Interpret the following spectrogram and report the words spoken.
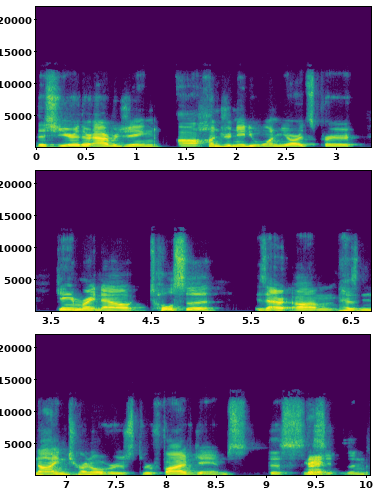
this year. They're averaging uh, 181 yards per game right now. Tulsa is at, um, has nine turnovers through five games this Right. season,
